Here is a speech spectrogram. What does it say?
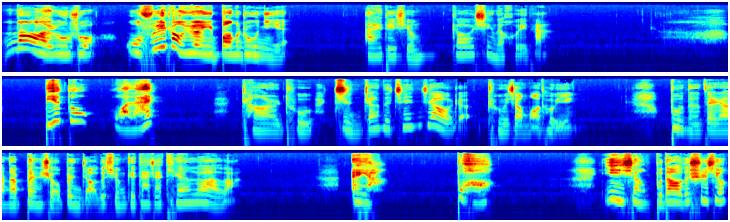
那还用说？我非常愿意帮助你。艾迪熊高兴的回答。别动，我来！长耳兔紧张的尖叫着，冲向猫头鹰。不能再让那笨手笨脚的熊给大家添乱了。哎呀，不好！意想不到的事情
